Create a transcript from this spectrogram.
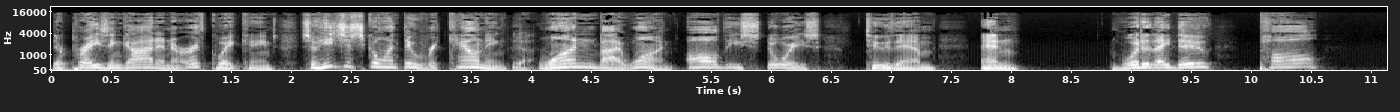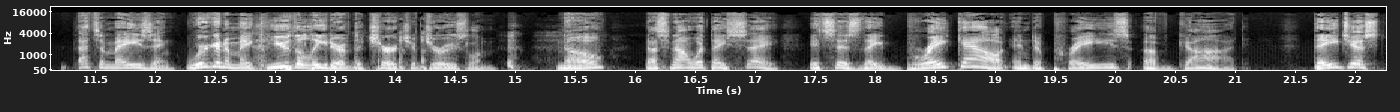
they're praising God, and an earthquake came. So he's just going through recounting Yeah. one by one all these stories to them, and what do they do? Paul, that's amazing. We're going to make you the leader of the church of Jerusalem. No, that's not what they say. It says they break out into praise of God. They just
